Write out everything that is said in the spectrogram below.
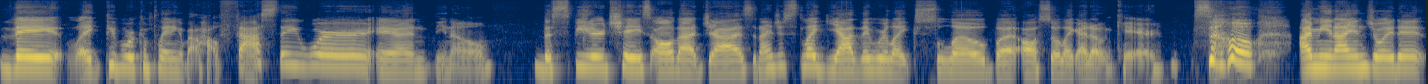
they like people were complaining about how fast they were and you know the speeder chase all that jazz and i just like yeah they were like slow but also like i don't care. So i mean i enjoyed it.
